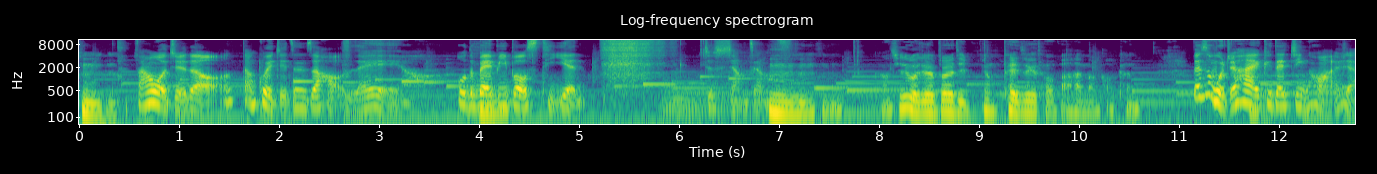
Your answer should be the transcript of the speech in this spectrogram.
嗯，反正我觉得哦、喔，当柜姐真的是好累啊、喔。我的 baby boss 体验就是像这样子。嗯嗯嗯。好，其实我觉得 Birdy 用配这个头发还蛮好看的。但是我觉得它也可以再进化一下。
